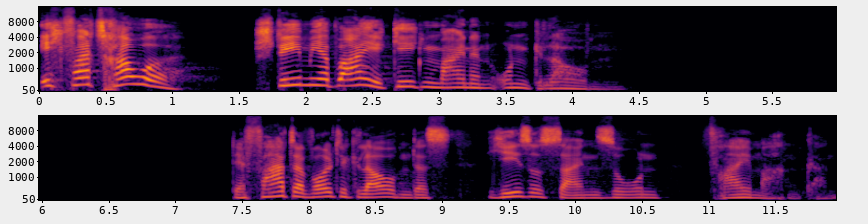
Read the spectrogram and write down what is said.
Ich vertraue, steh mir bei gegen meinen Unglauben. Der Vater wollte glauben, dass Jesus seinen Sohn frei machen kann.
